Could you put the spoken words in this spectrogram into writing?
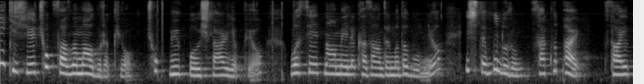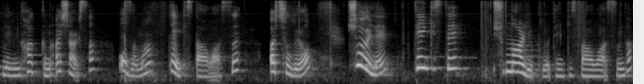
Bir kişiye çok fazla mal bırakıyor. Çok büyük bağışlar yapıyor. Vasiyetnameyle kazandırmada bulunuyor. İşte bu durum saklı pay sahiplerinin hakkını aşarsa o zaman tenkis davası açılıyor. Şöyle tenkiste şunlar yapılıyor tenkis davasında.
